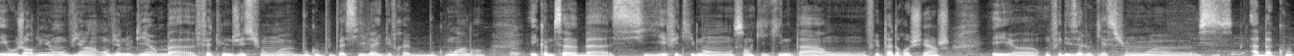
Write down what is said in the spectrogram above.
Et aujourd'hui, on vient, on vient nous dire, bah, faites une gestion beaucoup plus passive avec des frais beaucoup moindres. Mm. Et comme ça, bah, si effectivement on s'enquiquine pas, on, on fait pas de recherche et euh, on fait des allocations euh, à bas coût,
